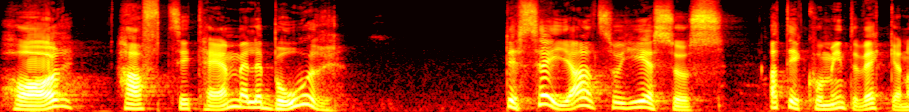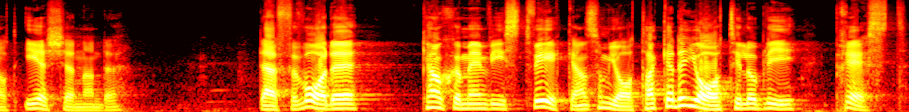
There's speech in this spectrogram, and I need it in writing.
har haft sitt hem eller bor. Det säger alltså Jesus att det kommer inte väcka något erkännande. Därför var det kanske med en viss tvekan som jag tackade ja till att bli präst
